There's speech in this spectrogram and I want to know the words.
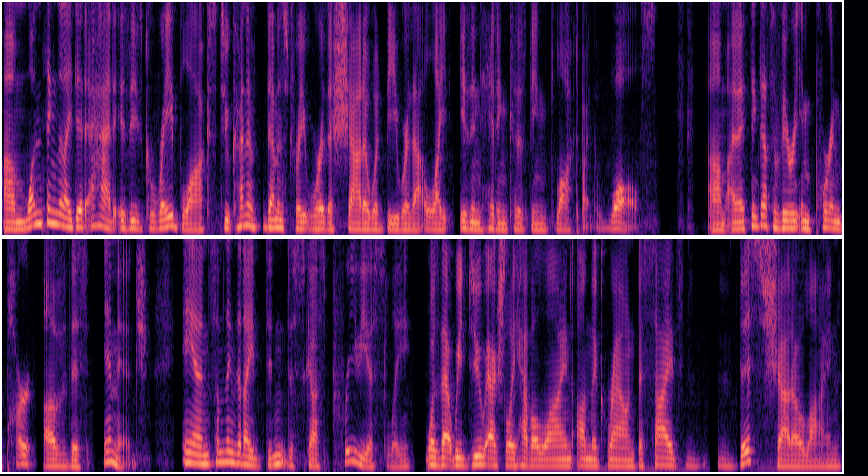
Um, one thing that I did add is these gray blocks to kind of demonstrate where the shadow would be where that light isn't hitting because it's being blocked by the walls. Um, and I think that's a very important part of this image. And something that I didn't discuss previously was that we do actually have a line on the ground besides this shadow line.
